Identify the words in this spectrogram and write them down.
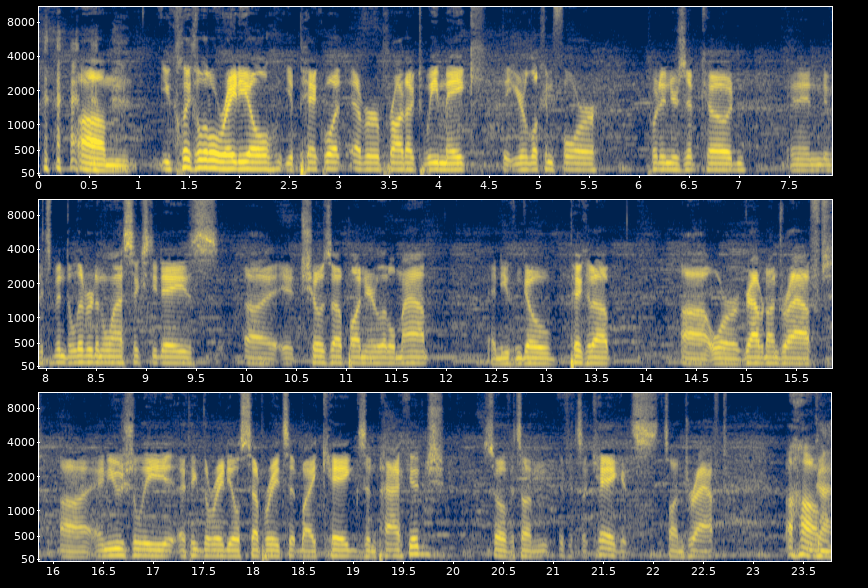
um, you click a little radial. You pick whatever product we make that you're looking for. Put in your zip code, and if it's been delivered in the last 60 days, uh, it shows up on your little map, and you can go pick it up uh, or grab it on draft. Uh, and usually, I think the radial separates it by kegs and package. So if it's on if it's a keg, it's it's on draft. Um, Okay,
